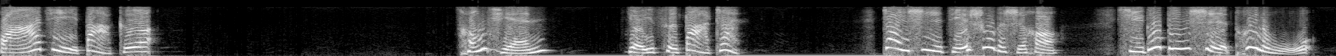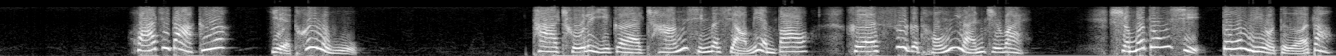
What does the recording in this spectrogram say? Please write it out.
滑稽大哥。从前有一次大战，战事结束的时候，许多兵士退了伍，滑稽大哥也退了伍。他除了一个长形的小面包和四个铜元之外，什么东西都没有得到。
